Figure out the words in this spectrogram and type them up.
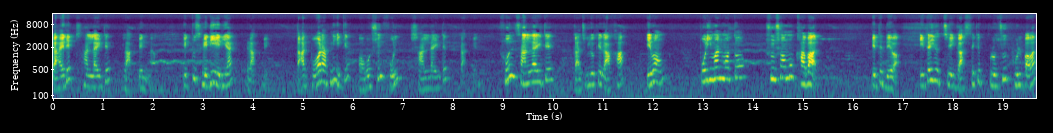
ডাইরেক্ট সানলাইটে রাখবেন না, একটু শেডি এরিয়ায় রাখবেন। তারপর আপনি একে অবশ্যই ফুল সানলাইটে রাখবেন। ফুল সানলাইটে গাছগুলোকে রাখা এবং পরিমাণ মতো সুষম খাবার এতে দেওয়া, এটাই হচ্ছে এই গাছ থেকে প্রচুর ফুল পাওয়ার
